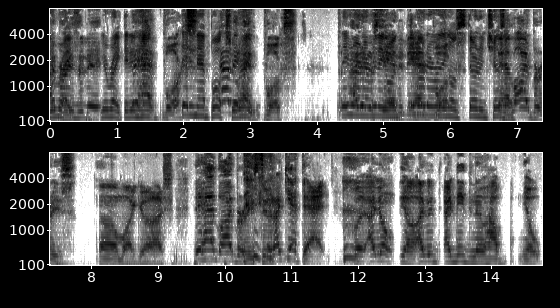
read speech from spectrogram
You're right. they- You're right. They They didn't had have books. They didn't have books. Yeah, You're they right. had books. They wrote everything on. They, they wrote everything on stone and chisel. They had libraries. Oh my gosh, they had libraries too, and I get that, but I don't. You know, I need I need to know how. You know,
